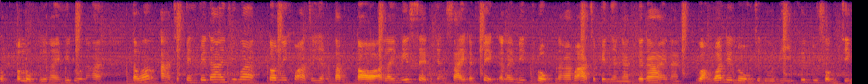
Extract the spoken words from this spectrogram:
ลกตลกยังไงไม่รู้นะคะ แต่ว่าอาจจะเป็นไปได้ที่ว่าตอนนี้เขาอาจจะยังตัดต่ออะไรไม่เสร็จยังใส่เอฟเฟกต์อะไรไม่ครบนะคะก็อาจจะเป็นอย่างนั้นก็ได้นะ หวังว่าในโรงจะดูดีขึ้นดูสมจริง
